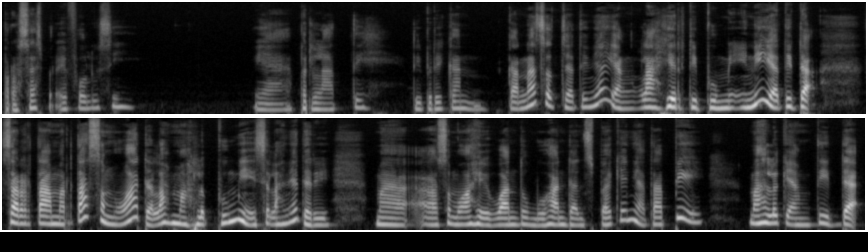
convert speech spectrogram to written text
proses berevolusi. Ya, berlatih, diberikan karena sejatinya yang lahir di bumi ini ya tidak serta merta semua adalah makhluk bumi istilahnya dari uh, semua hewan tumbuhan dan sebagainya tapi makhluk yang tidak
